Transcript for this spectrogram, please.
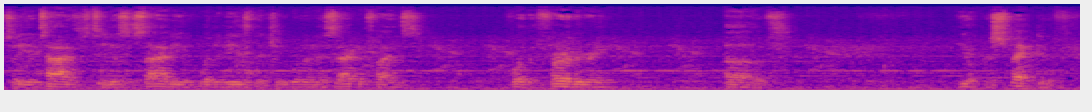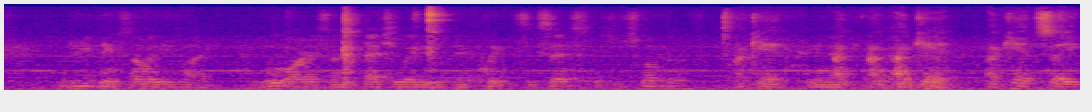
So your ties to your society of what it is that you're willing to sacrifice for the furthering of your perspective. Do you think some of these like new artists are infatuated with that quick success that you spoke of? I can't, Yeah. I, I, I can't, I can't say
